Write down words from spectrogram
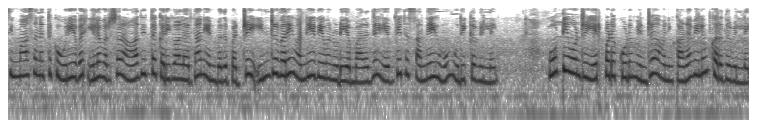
சிம்மாசனத்துக்கு உரியவர் இளவரசர் ஆதித்த கரிகாலர் தான் என்பது பற்றி இன்று வரை வந்தியத்தேவனுடைய மனதில் எவ்வித சந்தேகமும் உதிக்கவில்லை. போட்டி ஒன்று ஏற்படக்கூடும் என்று அவன் கனவிலும் கருதவில்லை.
